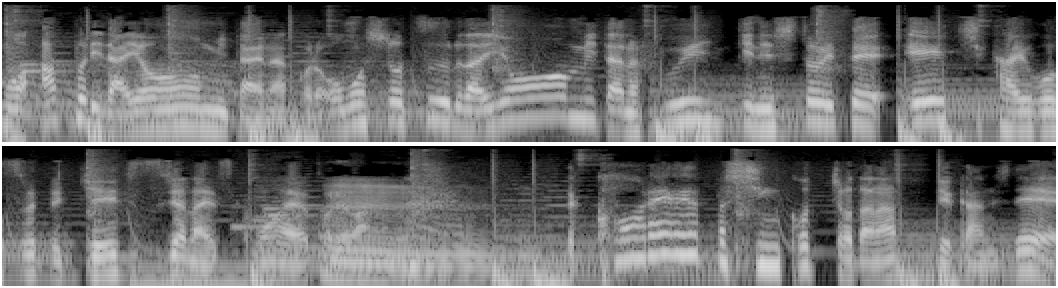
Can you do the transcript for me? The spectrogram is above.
もうアプリだよーみたいな、これ面白ツールだよーみたいな雰囲気にしといて、英知解放するって芸術じゃないですか、もはやこれは。でこれがやっぱ真骨頂だなっていう感じで、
